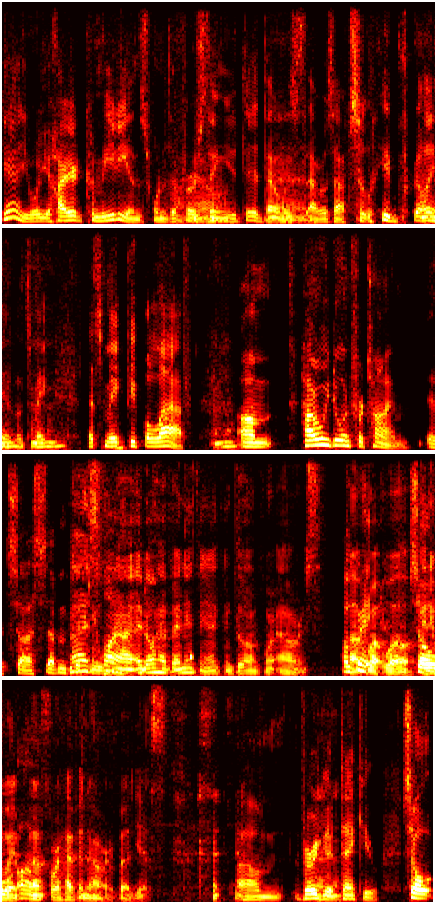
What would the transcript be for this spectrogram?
Yeah, you well, you hired comedians. One of the oh, first thing you did that yeah. was that was absolutely brilliant. Mm-hmm, let's make mm-hmm. let's make people laugh. Mm-hmm. Um, how are we doing for time? It's uh, seven fifty one. No, it's fine. I don't have anything. I can go on for hours. Oh, uh, great. Uh, well, well so, anyway, uh, um, uh, for half an hour, but yes. um, very good. Uh-huh. Thank you. So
